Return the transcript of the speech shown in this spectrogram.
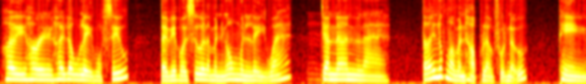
hơi hơi hơi lâu lì một xíu. Tại vì hồi xưa là mình ngông mình lì quá. Cho nên là tới lúc mà mình học làm phụ nữ thì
